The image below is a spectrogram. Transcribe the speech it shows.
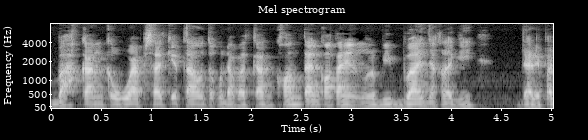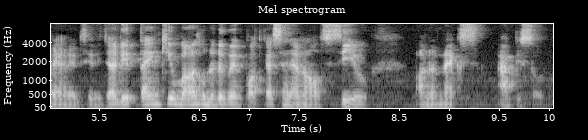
bahkan ke website kita untuk mendapatkan konten-konten yang lebih banyak lagi daripada yang ada di sini. Jadi thank you banget udah dengerin podcastnya dan I'll see you on the next episode.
